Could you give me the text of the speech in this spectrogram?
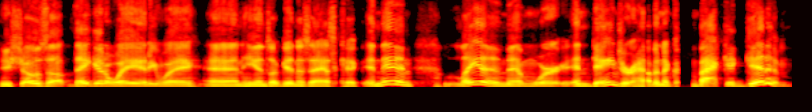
He shows up, they get away anyway, and he ends up getting his ass kicked. And then Leia and them were in danger having to come back and get him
